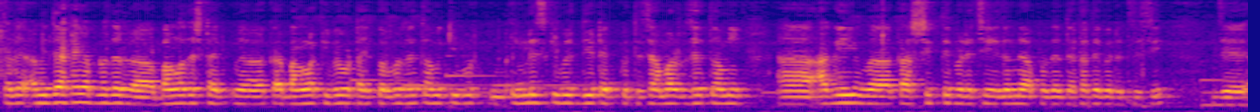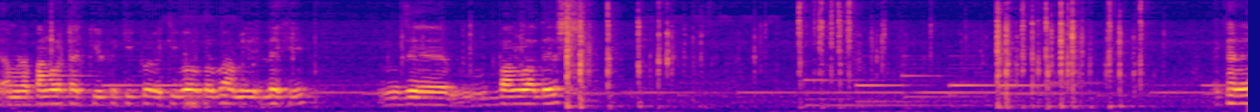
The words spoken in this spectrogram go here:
তাহলে আমি দেখাই আপনাদের বাংলাদেশ টাইপ বাংলা কীভাবে টাইপ করব, যেহেতু আমি কিবোর্ড ইংলিশ কিবোর্ড দিয়ে টাইপ করতেছি, আমার যেহেতু আমি আগেই কাজ শিখতে পেরেছি, এই জন্য আপনাদের দেখাতে পেরেছি যে আমরা বাংলা টাইপ কীভাবে করব, আমি লিখি। যে বাংলাদেশ এখানে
